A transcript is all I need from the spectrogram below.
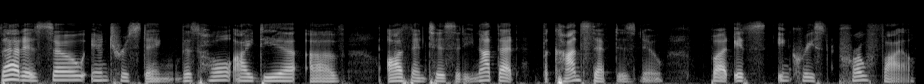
That is so interesting. This whole idea of authenticity. Not that the concept is new, but it's increased profile.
